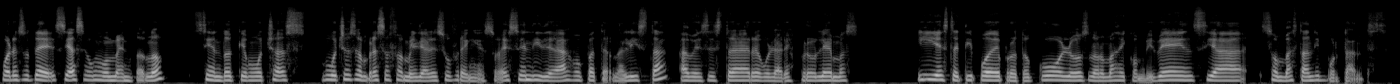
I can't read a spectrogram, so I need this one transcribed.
por eso te decía hace un momento, ¿no? Siendo que muchas, muchas empresas familiares sufren eso. Ese liderazgo paternalista a veces trae regulares problemas. Y este tipo de protocolos, normas de convivencia, son bastante importantes.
